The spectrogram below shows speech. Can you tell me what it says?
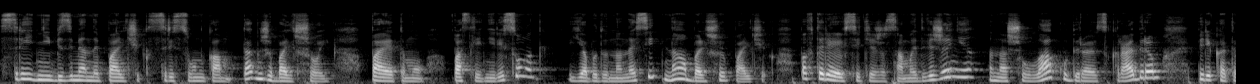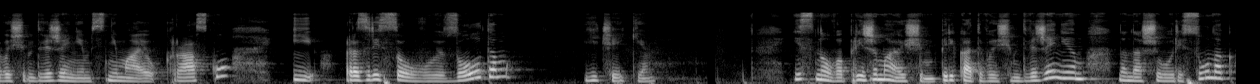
средний безымянный пальчик с рисунком, также большой. Поэтому последний рисунок я буду наносить на большой пальчик. Повторяю все те же самые движения, наношу лак, убираю скрабером, перекатывающим движением снимаю краску и разрисовываю золотом ячейки. И снова прижимающим, перекатывающим движением наношу рисунок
